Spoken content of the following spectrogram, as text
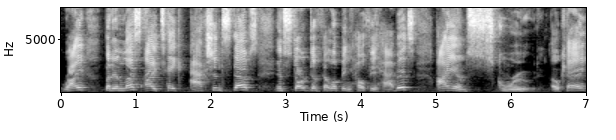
right? But unless I take action steps and start developing healthy habits, I am screwed, okay?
